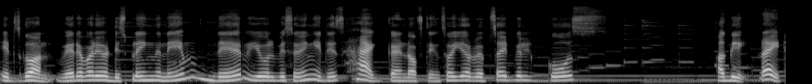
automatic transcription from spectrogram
it's gone. Wherever you're displaying the name there you will be showing it is hack kind of thing. So your website will goes ugly right?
